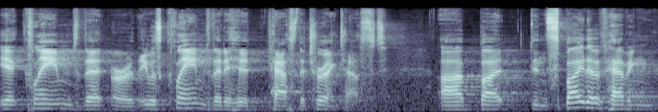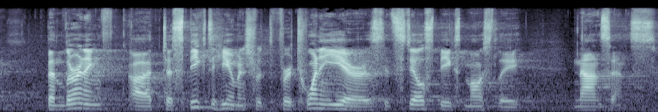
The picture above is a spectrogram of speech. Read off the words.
it claimed that, or it was claimed that it had passed the Turing test. Uh, but in spite of having been learning uh, to speak to humans for, for 20 years, it still speaks mostly nonsense.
